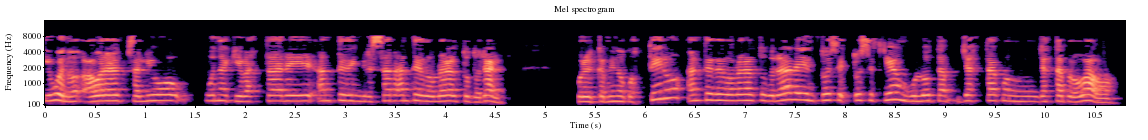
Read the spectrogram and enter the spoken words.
y bueno, ahora salió una que va a estar eh, antes de ingresar, antes de doblar al total. por el camino costero antes de doblar Alto Doral, y entonces todo ese triángulo ya está con, ya está aprobado.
